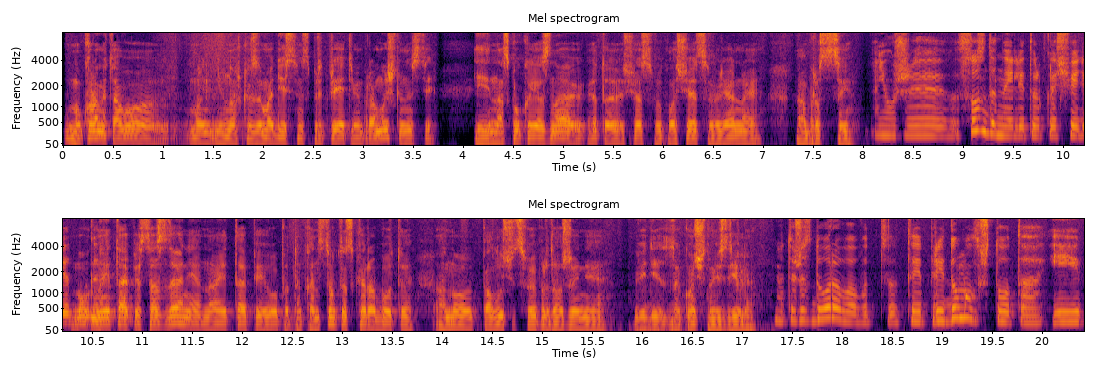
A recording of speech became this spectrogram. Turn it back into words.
Ну, кроме того, мы немножко взаимодействуем с предприятиями промышленности – и, насколько я знаю, это сейчас воплощается в реальные образцы. Они уже созданы или только еще идет? Ну, на этапе создания, на этапе опытно-конструкторской работы оно получит свое продолжение в виде законченного изделия. Ну, это же здорово. Вот ты придумал что-то, и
